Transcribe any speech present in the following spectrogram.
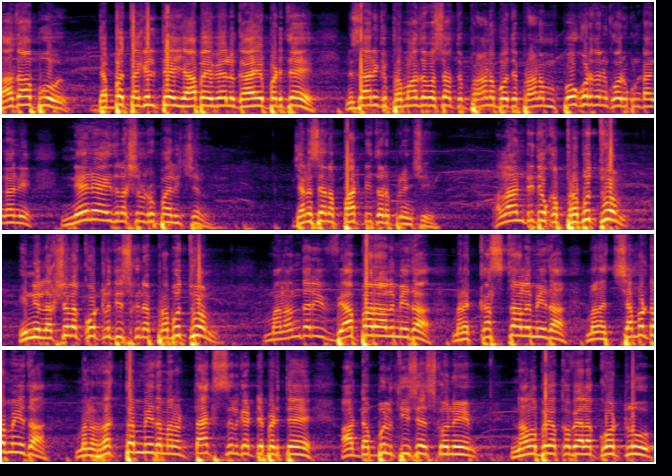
దాదాపు దెబ్బ తగిలితే యాభై వేలు గాయపడితే నిజానికి ప్రమాదవశాత్తు ప్రాణం పోతే ప్రాణం పోకూడదని కోరుకుంటాం కానీ నేనే ఐదు లక్షల రూపాయలు ఇచ్చాను. జనసేన పార్టీ తరపు నుంచి. అలాంటిది ఒక ప్రభుత్వం ఇన్ని లక్షల కోట్లు తీసుకునే ప్రభుత్వం మనందరి వ్యాపారాల మీద మన కష్టాల మీద మన చెమట మీద మన రక్తం మీద మన ట్యాక్సులు కట్టి పెడితే ఆ డబ్బులు తీసేసుకొని నలభై ఒక్క వేల కోట్లు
